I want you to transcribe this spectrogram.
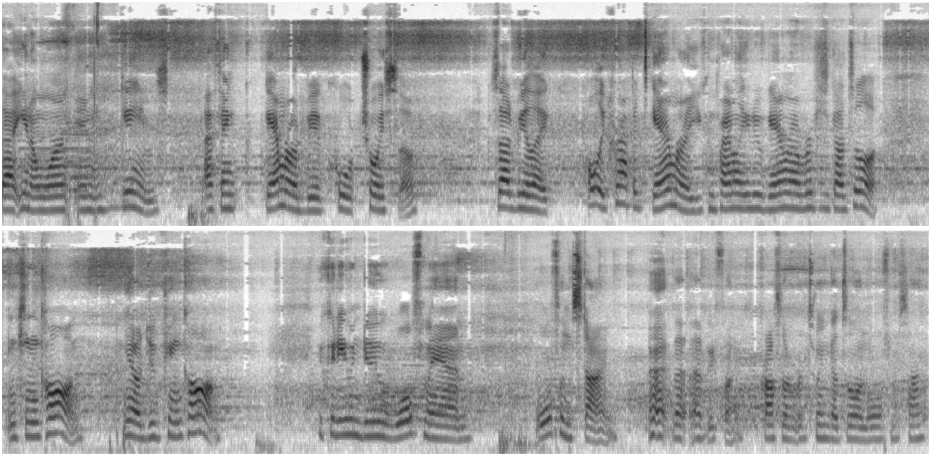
that, you know, weren't in games. I think Gamera would be a cool choice, though. Because that would be like, holy crap, it's Gamera. You can finally do Gamera versus Godzilla. And King Kong. You know, do King Kong. You could even do Wolfman. Wolfenstein. that, that'd be funny. Crossover between Godzilla and Wolfenstein.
